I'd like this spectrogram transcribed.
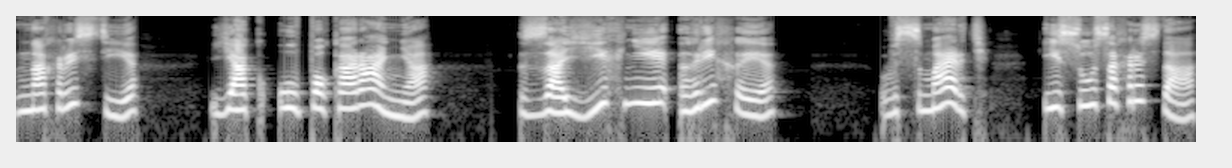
на Христі, як у покарання за їхні гріхи, в смерть Ісуса Христа,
